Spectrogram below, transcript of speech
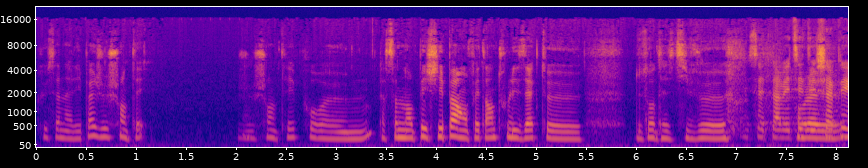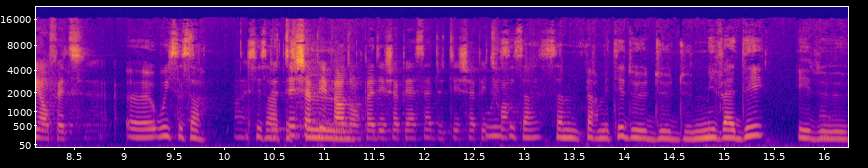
que ça n'allait pas, je chantais. Mm. Je chantais pour. euh, ça n'empêchait pas, en fait, hein, tous les actes de tentative. ça te permettait d'échapper, en fait. oui, c'est ça. Ouais. C'est ça, De t'échapper, que- pardon, pas d'échapper à ça, de t'échapper Oui, toi. c'est ça. Ça me permettait de, de, de m'évader et de,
